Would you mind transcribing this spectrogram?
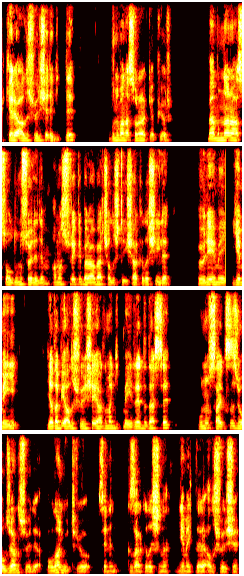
Bir kere alışverişe de gitti. Bunu bana sorarak yapıyor. Ben bundan rahatsız olduğumu söyledim ama sürekli beraber çalıştığı iş arkadaşı ile öğle yemeği, yemeği ya da bir alışverişe yardıma gitmeyi reddederse bunun saygısızca olacağını söyledi. Oğlan götürüyor senin kız arkadaşını yemeklere, alışverişe.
